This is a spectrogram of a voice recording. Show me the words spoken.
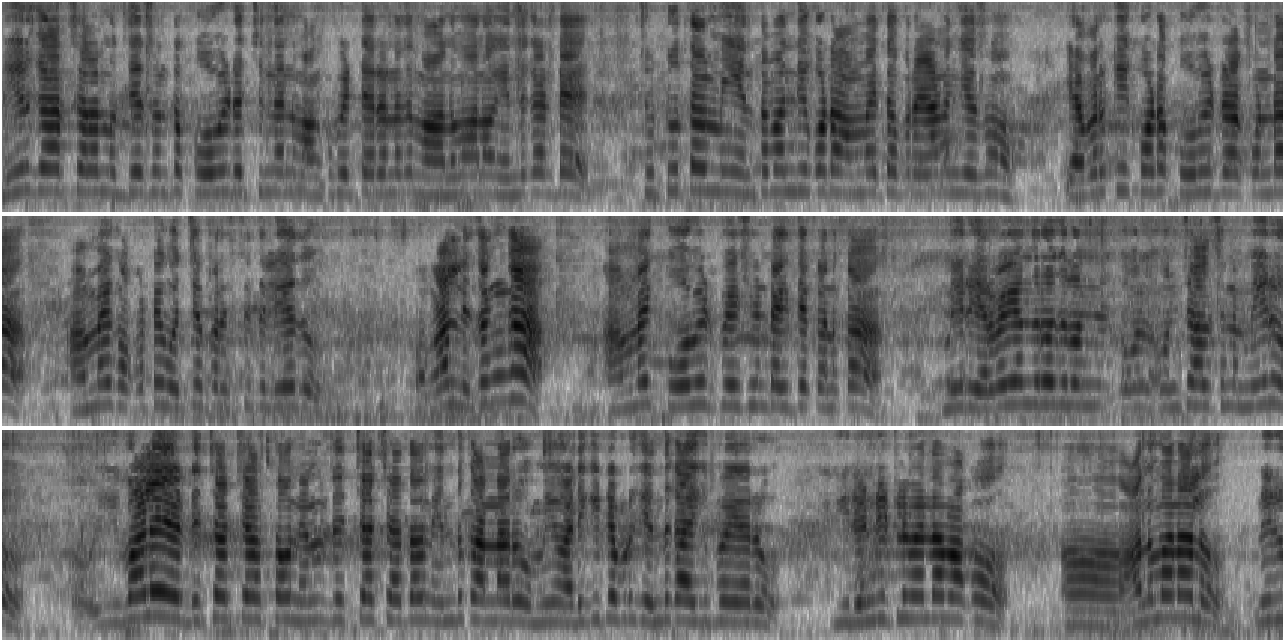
నీరుగార్చాలన్న ఉద్దేశంతో కోవిడ్ వచ్చిందని వంక పెట్టారన్నది మా అనుమానం. ఎందుకంటే చుట్టూతో మీ ఎంతమంది కూడా అమ్మాయితో ప్రయాణం చేసాం. ఎవరికి కూడా కోవిడ్ రాకుండా అమ్మాయికి ఒకటే వచ్చే పరిస్థితి లేదు. ఒకవేళ నిజంగా అమ్మాయి కోవిడ్ పేషెంట్ అయితే కనుక మీరు ఇరవై ఎనిమిది రోజులు ఉం- ఉంచాల్సిన మీరు ఇవాళే డిశ్చార్జ్ చేస్తాం నిన్న డిశ్చార్జ్ చేద్దాం ఎందుకు అన్నారు? మేము అడిగేటప్పటికి ఎందుకు ఆగిపోయారు? ఈ రెండిట్ల మీద మాకు అనుమానాలు నిరు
